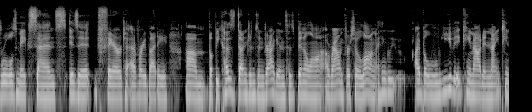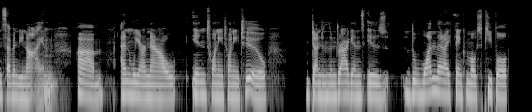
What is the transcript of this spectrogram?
the rules make sense is it fair to everybody um, but because dungeons and dragons has been along, around for so long i think we i believe it came out in 1979 Mm-hmm. um, and we are now in 2022 dungeons and dragons is the one that i think most people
